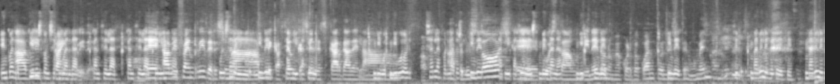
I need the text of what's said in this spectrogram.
encuadre. Avi ¿Quieres conseguir Fine? Reader. Cancelar, cancelar, Eh. Avi Fine Reader es una aplicación que se descarga de la Apple Store, aplicaciones, eh, ventana, cuesta un dinero, no me acuerdo cuánto en este momento. Babel FTF. Babel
